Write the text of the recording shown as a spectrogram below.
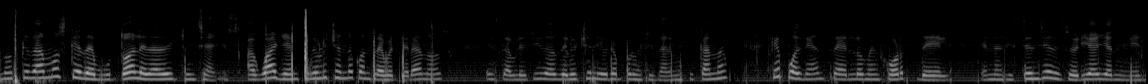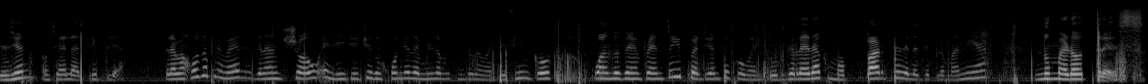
Nos quedamos que debutó a la edad de 15 años. Aguayo empezó luchando contra veteranos establecidos de lucha libre profesional mexicana que podrían traer lo mejor de él en asistencia, asesoría y administración, o sea, la AAA. Trabajó su primer gran show el 18 de junio de 1995, cuando se enfrentó y perdió ante Juventud Guerrera como parte de la Triple Manía número 3.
